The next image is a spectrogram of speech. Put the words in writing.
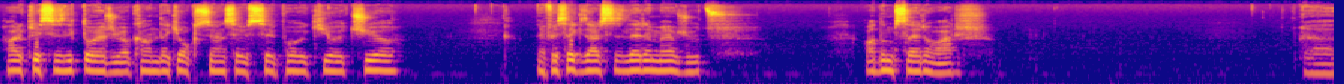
Hareketsizlik de uyarıyor. Kandaki oksijen seviyesi PO2'yi ölçüyor. Nefes egzersizleri mevcut. Adım sayarı var. Eee,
